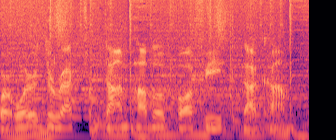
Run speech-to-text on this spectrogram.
or order direct from donpablocoffee.com.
